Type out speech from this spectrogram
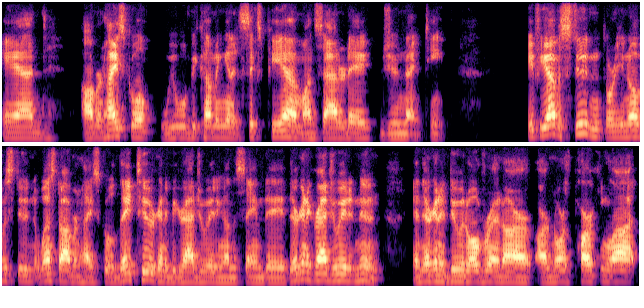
And Auburn High School, we will be coming in at 6 p.m. on Saturday, June 19th. If you have a student or you know of a student at West Auburn High School, they too are going to be graduating on the same day. They're going to graduate at noon and they're going to do it over in our, our north parking lot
